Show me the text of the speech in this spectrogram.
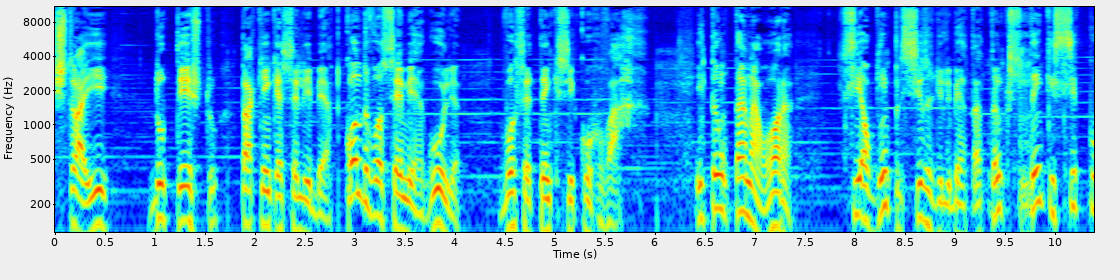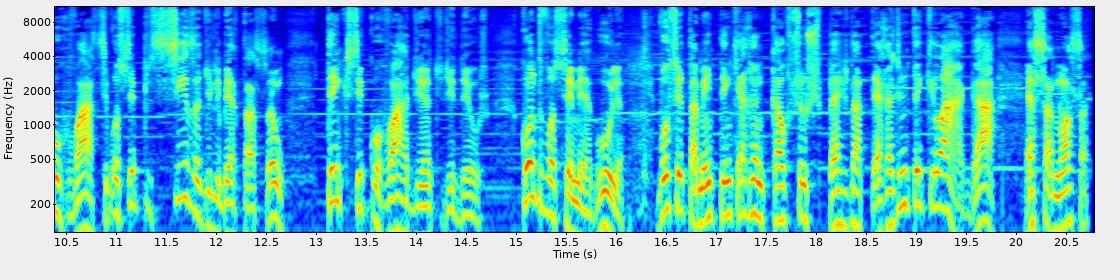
extrair do texto para quem quer ser liberto? Quando você mergulha, você tem que se curvar. Então está na hora. Se alguém precisa de libertação, tem que se curvar. Se você precisa de libertação, tem que se curvar diante de Deus. Quando você mergulha, você também tem que arrancar os seus pés da terra. A gente tem que largar essa nossa,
